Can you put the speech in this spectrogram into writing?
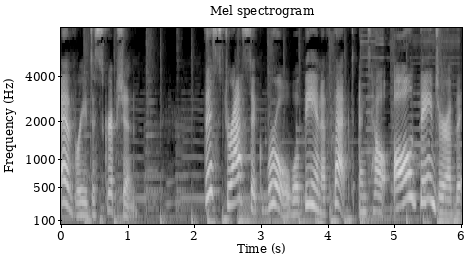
every description. This drastic rule will be in effect until all danger of the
